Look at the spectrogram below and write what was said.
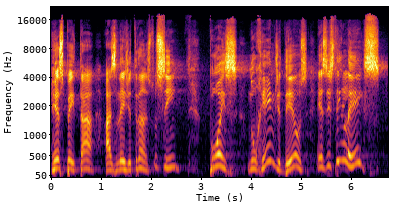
respeitar as leis de trânsito? Sim. Pois no reino de Deus existem leis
